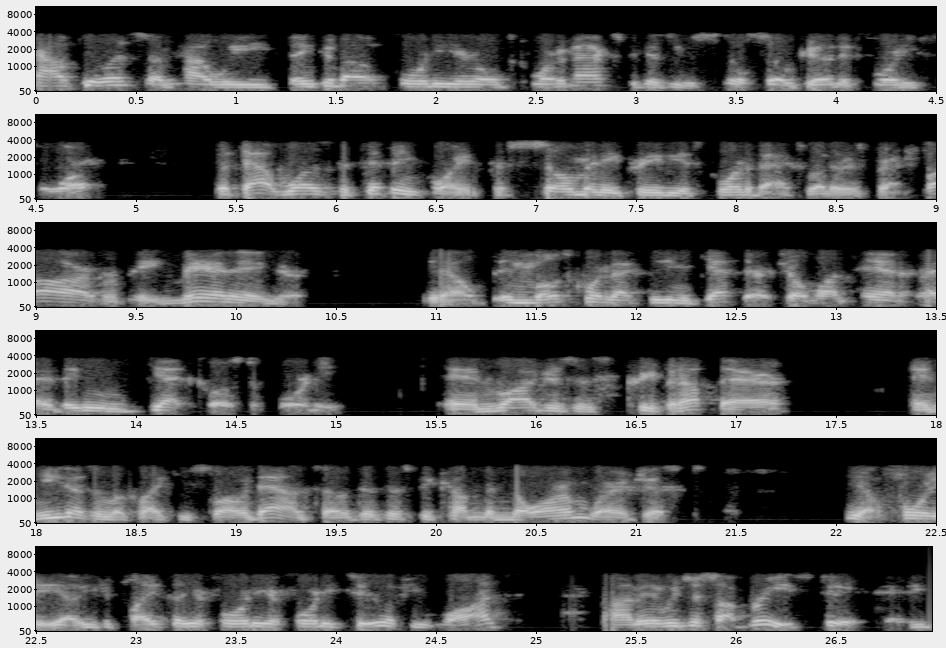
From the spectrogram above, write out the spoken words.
calculus on how we think about 40 year old quarterbacks because he was still so good at 44. But that was the tipping point for so many previous quarterbacks, whether it was Brett Favre or Peyton Manning or, you know, in most quarterbacks didn't even get there. Joe Montana, right? They didn't even get close to 40. And Rodgers is creeping up there, and he doesn't look like he's slowing down. So does this become the norm where just, you know, 40, you know, you can play till you're 40 or 42 if you want? I mean, we just saw Brees, too. He,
